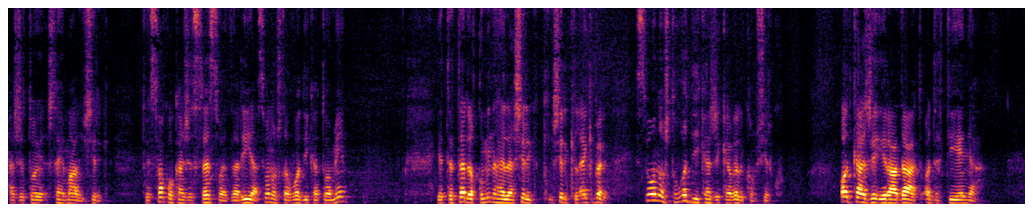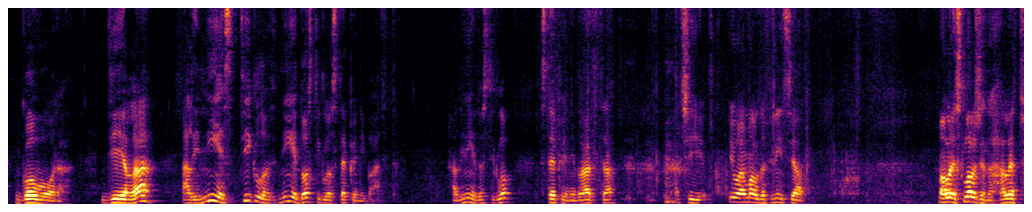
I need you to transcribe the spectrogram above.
kaže to je, šta je mali širk? To je svako, kaže, sredstvo, darija, sve ono što vodi ka tome, je te tadaku minha ila širk, širk il ekber, sve ono što vodi, kaže, ka velikom širku. Od, kaže, iradat, od htjenja, govora, dijela, ali nije stiglo, nije dostiglo stepen ibadeta. Ali nije dostiglo stepen ibadeta. Znači, i ovo je malo definicija, malo je složena, ali eto,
